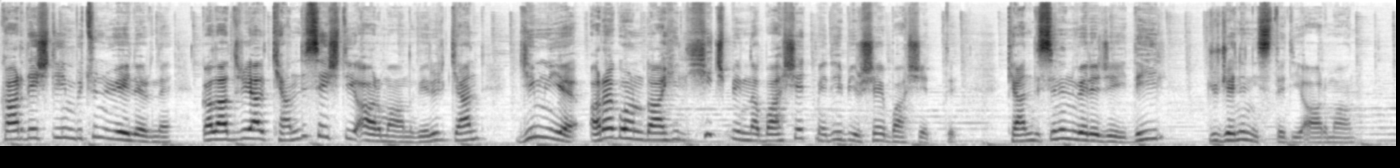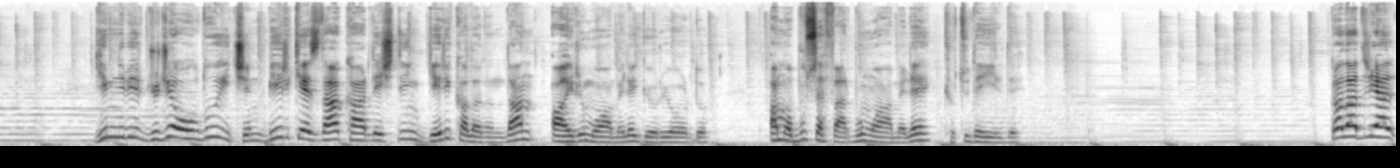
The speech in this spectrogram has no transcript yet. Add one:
Kardeşliğin bütün üyelerine Galadriel kendi seçtiği armağanı verirken Gimli'ye Aragorn dahil hiçbirine bahşetmediği bir şey bahşetti. Kendisinin vereceği değil, cücenin istediği armağan. Gimli bir cüce olduğu için bir kez daha kardeşliğin geri kalanından ayrı muamele görüyordu. Ama bu sefer bu muamele kötü değildi. Galadriel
